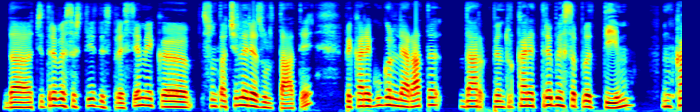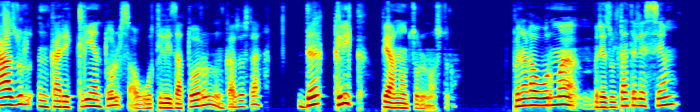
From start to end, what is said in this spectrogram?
dar ce trebuie să știți despre SEM e că sunt acele rezultate pe care Google le arată, dar pentru care trebuie să plătim în cazul în care clientul sau utilizatorul, în cazul ăsta, dă click pe anunțul nostru. Până la urmă, rezultatele SEM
